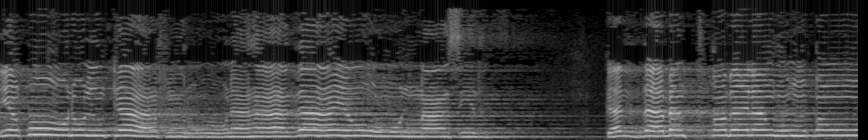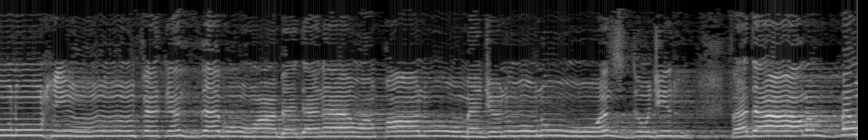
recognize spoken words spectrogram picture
يقول الكافرون هذا يوم عسر. كذبت قبلهم قوم نوح فكذبوا عبدنا وقالوا مجنون وازدجر. فدعا ربه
